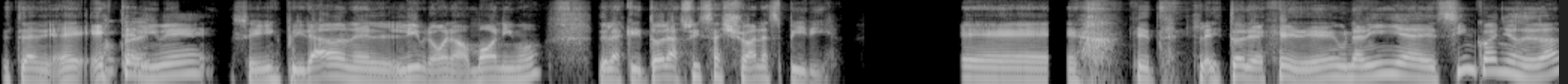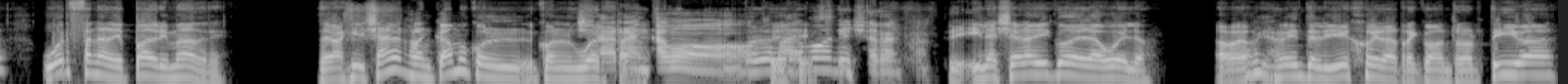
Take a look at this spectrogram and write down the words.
Este, eh, este anime se inspirado en el libro, bueno, homónimo, de la escritora suiza Joanna Spiri. Eh, que la historia de Heidi, ¿eh? una niña de 5 años de edad, huérfana de padre y madre. Ya arrancamos con, con el Ya huérfano. arrancamos los mal, sí, ya arrancamos. Sí, y la llevan a vivir con el abuelo. Obviamente el viejo era recontractiva,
